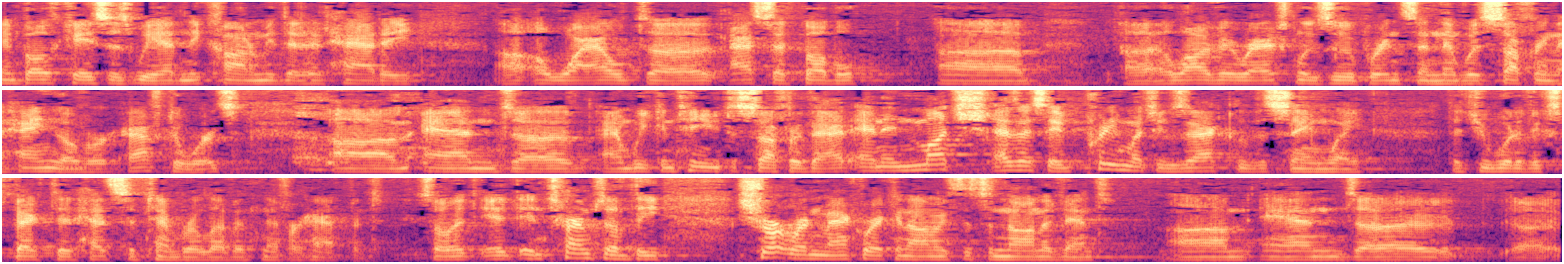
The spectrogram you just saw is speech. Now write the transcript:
in both cases, we had an economy that had had a, uh, a wild uh, asset bubble uh, a lot of irrational exuberance, and then was suffering the hangover afterwards. Um, and, uh, and we continue to suffer that, and in much, as I say, pretty much exactly the same way that you would have expected had September 11th never happened. So it, it, in terms of the short-run macroeconomics, it's a non-event. Um, and uh, uh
